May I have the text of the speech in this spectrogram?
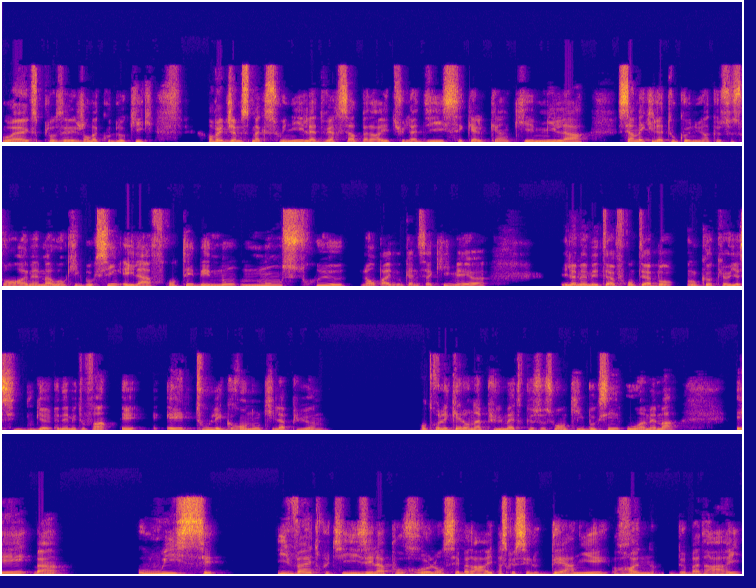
Ouais, exploser les jambes à coups de low kick. En fait, James McSweeney, l'adversaire de Badr Hari, tu l'as dit, c'est quelqu'un qui est mis là. C'est un mec, il a tout connu, hein, que ce soit en MMA ou en kickboxing, et il a affronté des noms monstrueux. Là, on parlait de Gokhan Saki, mais euh, il a même été affronté à Bangkok, euh, Yacine Bouganem et tout. Enfin, et, tous les grands noms qu'il a pu, euh, entre lesquels on a pu le mettre, que ce soit en kickboxing ou en MMA. Et ben, oui, c'est il va être utilisé là pour relancer Badr Hari parce que c'est le dernier run de Badr Hari.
